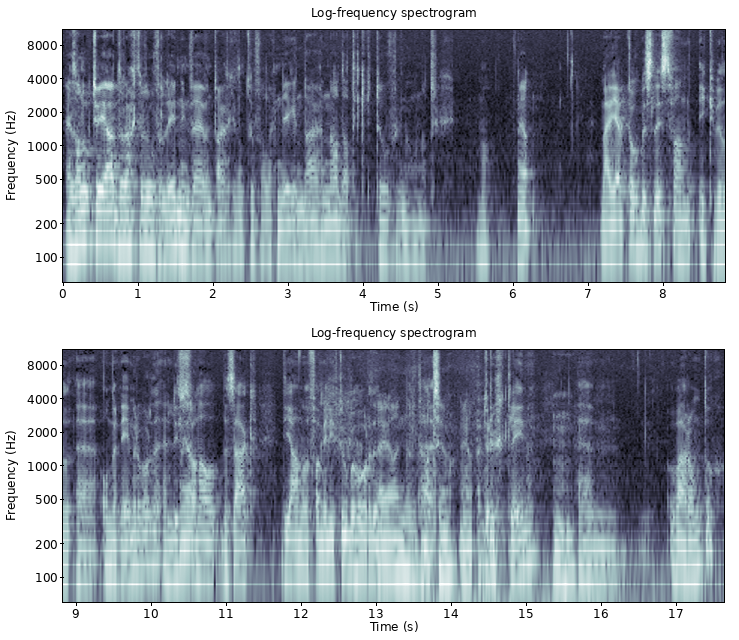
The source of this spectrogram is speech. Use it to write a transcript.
Hij is dan ook twee jaar erachter overleden in 85, dan toevallig negen dagen nadat ik het overgenomen had terug. Oh. Ja. Maar je hebt toch beslist van, ik wil uh, ondernemer worden en liefst ja. van al de zaak die aan de familie toebehoorde, ja, ja, inderdaad, uh, ja. terugclaimen. Mm -hmm. um, waarom toch?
